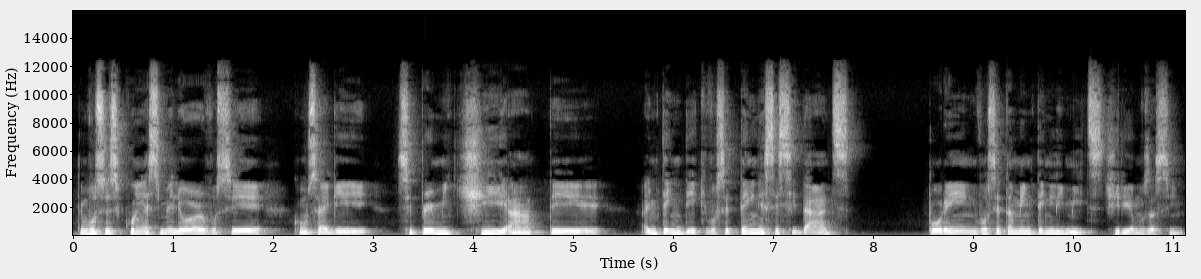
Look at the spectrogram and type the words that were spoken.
Então você se conhece melhor, você consegue se permitir a ter a entender que você tem necessidades, porém você também tem limites, diríamos assim.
